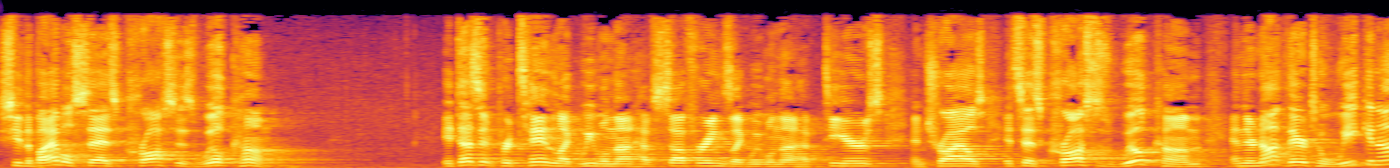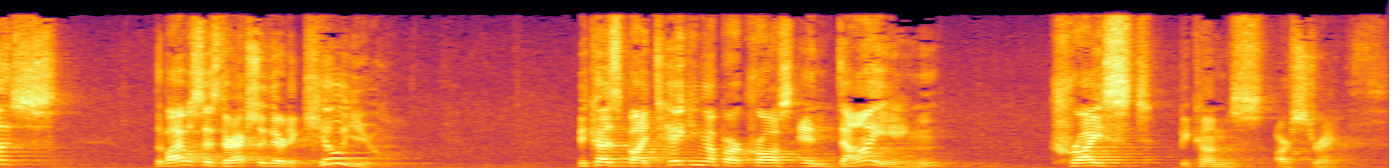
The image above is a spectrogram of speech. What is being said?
See, the Bible says crosses will come. It doesn't pretend like we will not have sufferings, like we will not have tears and trials. It says crosses will come, and they're not there to weaken us. The Bible says they're actually there to kill you. Because by taking up our cross and dying, Christ becomes our strength.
